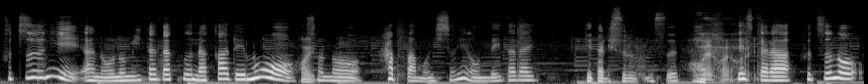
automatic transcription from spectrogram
普通にあのお飲みいただく中でも、はい。その葉っぱも一緒に飲んでいただいてたりするんです。はいはいはい。ですから普通の,、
